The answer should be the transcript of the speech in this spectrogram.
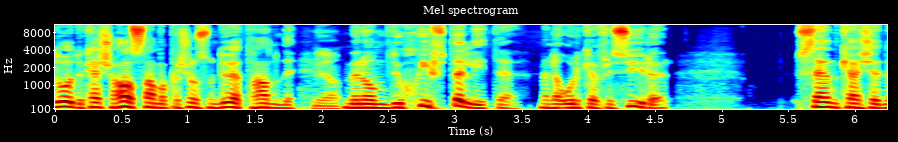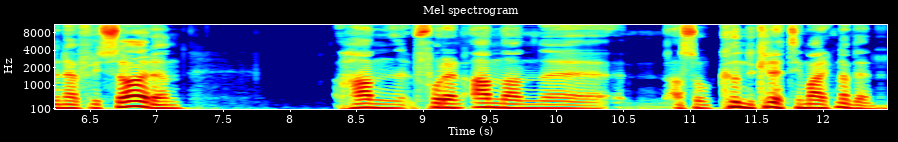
Då du kanske har samma person som du vet tar hand om dig. ja. Men om du skiftar lite mellan olika frisyrer Sen kanske den här frisören Han får en annan eh, alltså kundkrets i marknaden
